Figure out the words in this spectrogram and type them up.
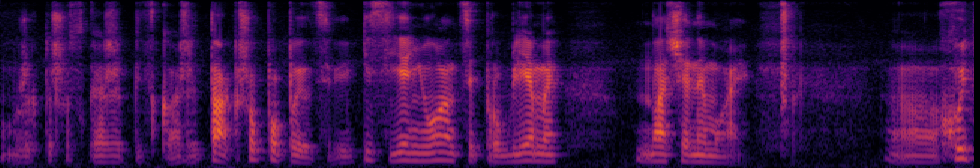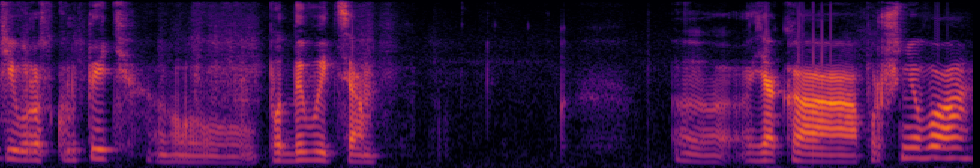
Може хто що скаже, підскаже. Так, що по пилці? Якісь є нюанси, проблеми, наче немає. Е, Хотів розкрутити, подивитися, е, яка поршньова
